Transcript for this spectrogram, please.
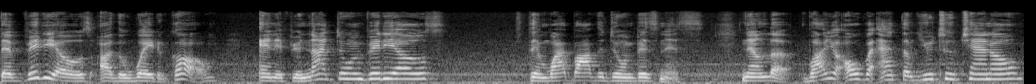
that videos are the way to go. And if you're not doing videos, then why bother doing business? Now look, while you're over at the YouTube channel,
